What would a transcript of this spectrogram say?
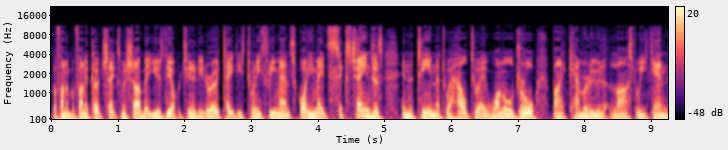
Bafana Bafana coach Shakes Mashaba used the opportunity to rotate his 23-man squad. He made six changes in the team that were held to a one-all draw by Cameroon last weekend.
